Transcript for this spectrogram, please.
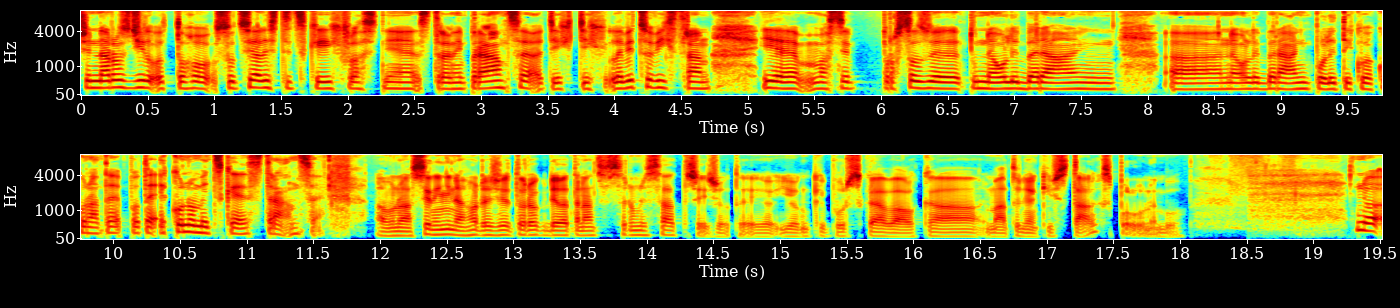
že na rozdíl od toho socialistických vlastně strany práce a těch, těch levicových stran je vlastně prosazuje tu neoliberální, uh, neoliberální politiku jako na té, po té ekonomické stránce. A u nás si není náhoda, že je to rok 1973, že to je Jonkypurská válka, má to nějaký vztah spolu, nebo? No, uh,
